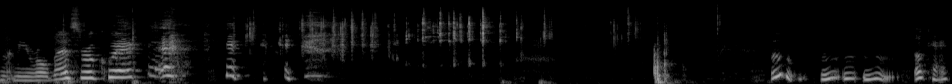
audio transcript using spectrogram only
Let me roll this real quick. Ooh, ooh, ooh. Okay.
